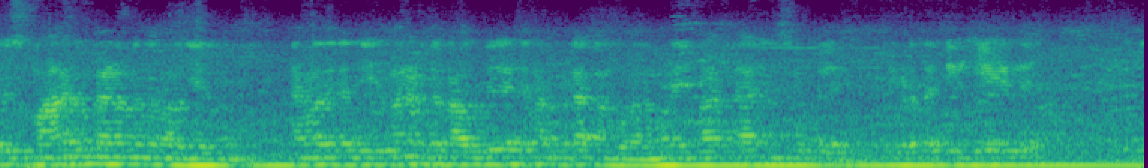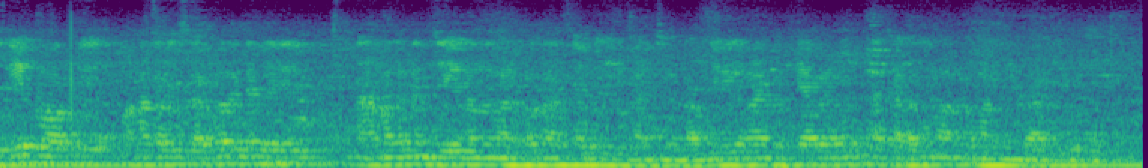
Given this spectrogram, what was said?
ഒരു സ്മാരകം വേണമെന്ന് പറഞ്ഞിരുന്നു. ഞങ്ങളതിന്റെ തീരുമാനമെടുത്ത് ഔദ്യോഗികമായിട്ട് നടപ്പിലാക്കാൻ പോകാം നമ്മുടെ ഈ ഭാഷാ ഇൻസ്റ്റിറ്റ്യൂട്ടിൽ ഇവിടുത്തെ ടി കെയിൽ പുതിയ ബ്ലോക്ക് മഹാസഭ സർവറിന്റെ പേരിൽ നാമകരണം ചെയ്യണമെന്ന് മലപ്പുറം തീരുമാനിച്ചിട്ടുണ്ട് ഔദ്യോഗികമായ പ്രഖ്യാപനവും ആ കടന്നു മാത്രമാണ് ഉണ്ടാക്കിയിട്ടുള്ളത്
